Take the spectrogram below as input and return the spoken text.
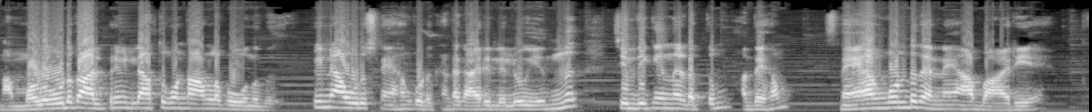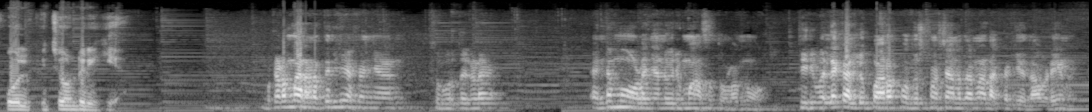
നമ്മളോട് താല്പര്യം ഇല്ലാത്തത് കൊണ്ടാണല്ലോ പോകുന്നത്. പിന്നെ ആ ഒരു സ്നേഹം കൊടുക്കേണ്ട കാര്യമില്ലല്ലോ എന്ന് ചിന്തിക്കുന്നിടത്തും അദ്ദേഹം സ്നേഹം കൊണ്ട് തന്നെ ആ ഭാര്യയെ തോൽപ്പിച്ചുകൊണ്ടിരിക്കുക. ഇവിടെ മരണത്തിന് ശേഷം ഞാൻ സുഹൃത്തുക്കളെ എന്റെ മോളെ ഞാൻ ഒരു മാസത്തോളം നോക്കി. തിരുവല്ല കല്ലുപ്പാറ പൊതുശ്മശാനത്താണ് അടക്കം ചെയ്തത്. അവിടെയാണ്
